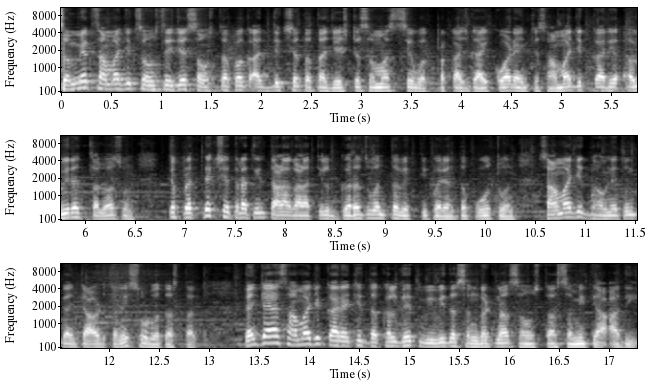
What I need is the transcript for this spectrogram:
सम्यक सामाजिक संस्थेचे संस्थापक अध्यक्ष तथा ज्येष्ठ समाजसेवक प्रकाश गायकवाड यांचे सामाजिक कार्य अविरत चालू असून ते प्रत्येक क्षेत्रातील तळागाळातील गरजवंत व्यक्तीपर्यंत पोहोचून सामाजिक भावनेतून त्यांच्या अडचणी सोडवत असतात. त्यांच्या या सामाजिक कार्याची दखल घेत विविध संघटना संस्था समित्या आदी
